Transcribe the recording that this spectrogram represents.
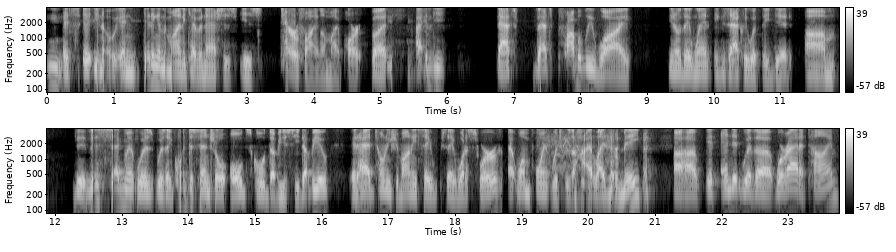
Hmm. It's it, you know, and getting in the mind of Kevin Nash is is terrifying on my part, but I, the, that's that's probably why you know they went exactly what they did. Um, the, this segment was was a quintessential old school WCW. It had Tony Schiavone say say what a swerve at one point, which was a highlight for me. Uh, it ended with a we're out of time.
